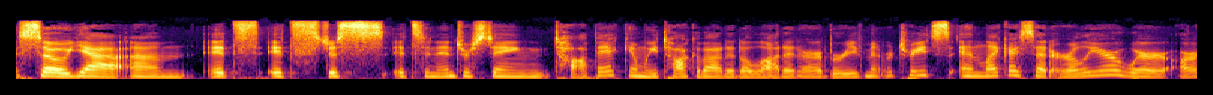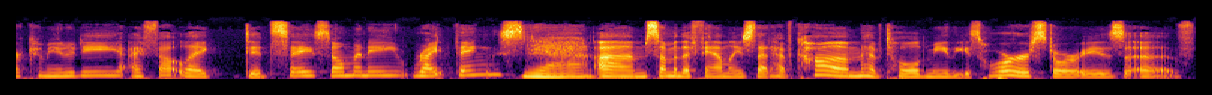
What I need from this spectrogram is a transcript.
so yeah, um, it's it's just it's an interesting topic, and we talk about it a lot at our bereavement retreats. And like I said earlier, where our community, I felt like did say so many right things. Yeah. Um, some of the families that have come have told me these horror stories of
